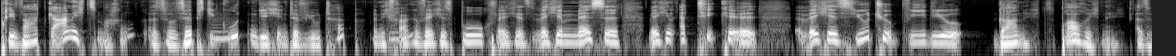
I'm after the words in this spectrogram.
privat gar nichts machen. Also selbst die Guten, die ich interviewt habe, wenn ich frage, welches Buch, welches, welche Messe, welchen Artikel, welches YouTube-Video, gar nichts, brauche ich nicht. Also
